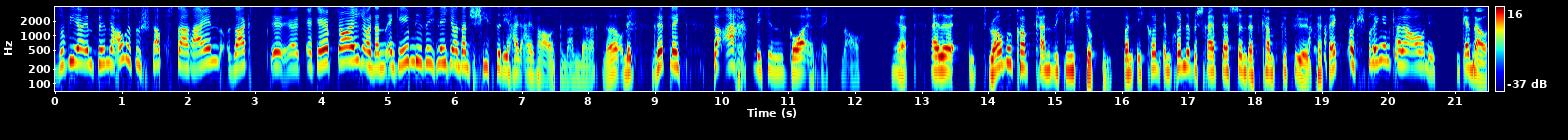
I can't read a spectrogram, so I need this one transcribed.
so wie er im Film ja auch ist, du stapfst da rein, sagst, äh, ergebt euch und dann entgeben die sich nicht und dann schießt du die halt einfach auseinander. Ne? Und mit wirklich beachtlichen Gore-Effekten auch. Ja, also Robocop kann sich nicht ducken. Und ich im Grunde beschreibt das schon das Kampfgefühl. Perfekt. Und springen kann er auch nicht. Genau.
